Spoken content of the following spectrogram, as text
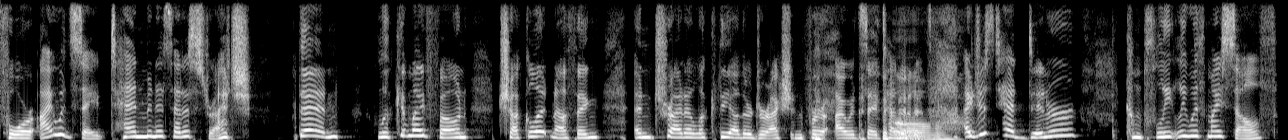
for, I would say, 10 minutes at a stretch. Then look at my phone, chuckle at nothing, and try to look the other direction for, I would say, 10 minutes. I just had dinner completely with myself,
